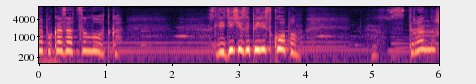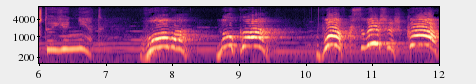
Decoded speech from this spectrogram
должна показаться лодка. Следите за перископом. Странно, что ее нет. Вова, ну как? Вовк, слышишь, как?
